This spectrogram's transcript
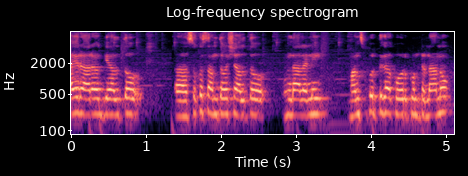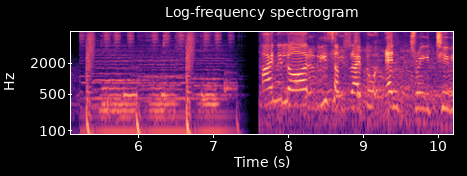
ఆయుర ఆరోగ్యాలతో సుఖ సంతోషాలతో ఉండాలని మనస్ఫూర్తిగా కోరుకుంటున్నాను. Hi subscribe please N to N3 TV.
